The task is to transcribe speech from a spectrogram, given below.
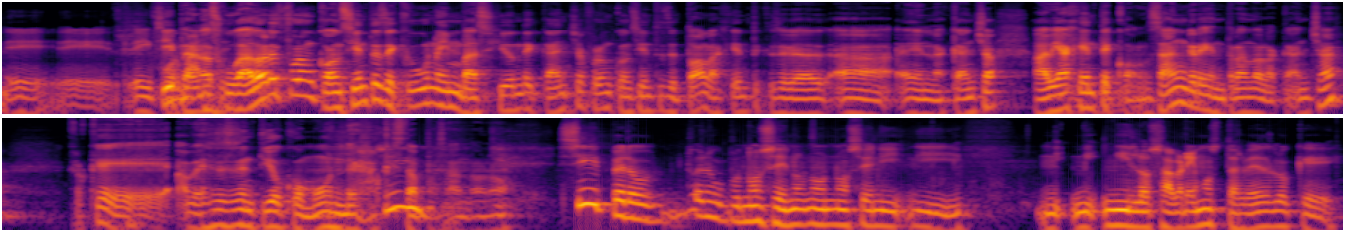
de, Sí, pero los jugadores fueron conscientes de que hubo una invasión de cancha, fueron conscientes de toda la gente que se veía ah, en la cancha, había gente con sangre entrando a la cancha. Creo que a veces es sentido común de lo que está pasando, ¿no? Sí, pero bueno, pues no sé, no, no, no sé ni, ni, ni, lo sabremos tal vez lo que...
